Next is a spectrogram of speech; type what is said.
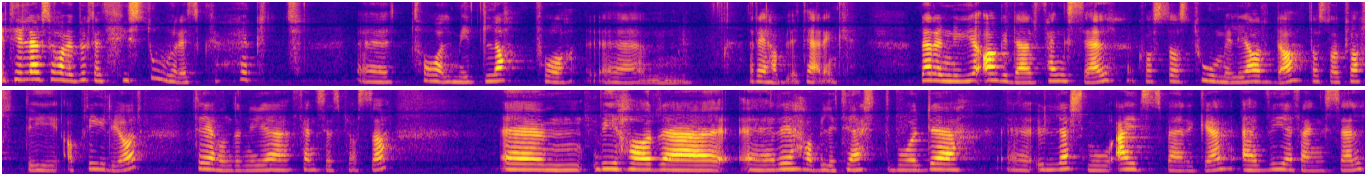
I tillegg så har vi brukt et historisk høyt eh, tall midler på eh, rehabilitering. Bare nye Agder fengsel koster oss 2 milliarder. Det står klart i april i år. 300 nye fengselsplasser. Um, vi har uh, rehabilitert både uh, Ullersmo, Eidsberget, Evje fengsel.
